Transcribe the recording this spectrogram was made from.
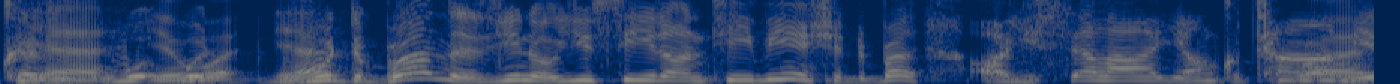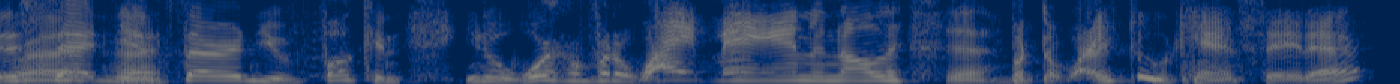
because Yeah, with, you're with, yeah. with the brothers, you know, you see it on TV and shit. The brother, oh, you sell out your Uncle Tom, Right, you this, right, that, and you right. third, you fucking, you know, working for the white man and all that. Yeah. But the white dude can't say that.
